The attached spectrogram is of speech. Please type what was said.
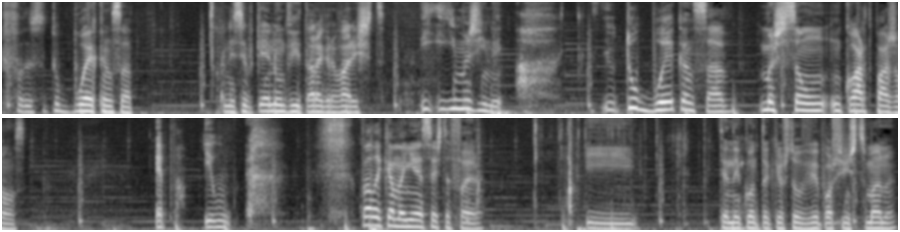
Foda-se, estou bué cansado. Nem sei porque eu não devia estar a gravar isto. E, e imaginem, ah, eu estou bué cansado, mas são um quarto para as 11. Epá, eu. Qual é que amanhã é sexta-feira? E tendo em conta que eu estou a viver para os fins de semana,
